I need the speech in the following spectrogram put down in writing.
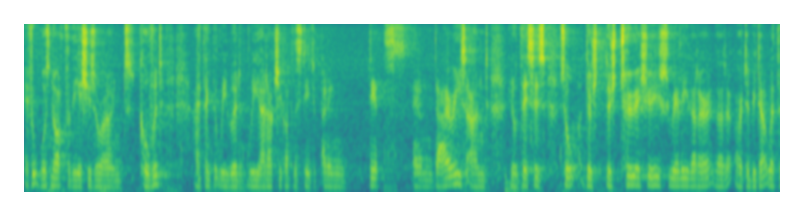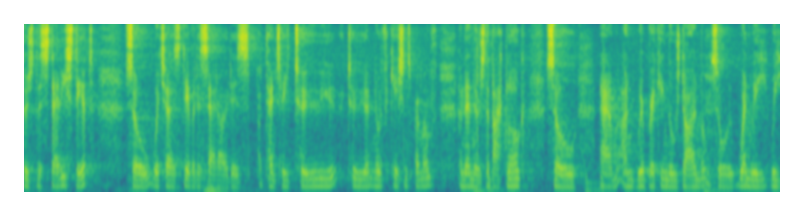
if it was not for the issues around COVID, I think that we would we had actually got to the stage of putting dates in diaries and you know this is so there's there's two issues really that are that are to be dealt with there's the steady state So, which, as David has set out, is potentially two two notifications per month, and then there's the backlog. So, um, and we're breaking those down. But so when we we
